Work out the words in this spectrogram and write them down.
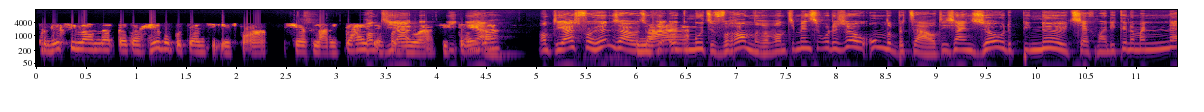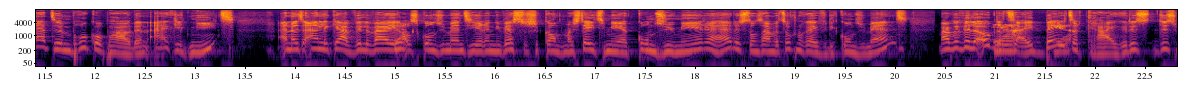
productielanden dat er heel veel potentie is voor circulariteit en voor nieuwe systemen. ja, want juist voor hun zou het Maar- ook moeten veranderen. Want die mensen worden zo onderbetaald. Die zijn zo de pineut, zeg maar. Die kunnen maar net hun broek ophouden. En eigenlijk niet. En uiteindelijk ja, willen wij Ja. als consument hier in die westerse kant maar steeds meer consumeren. Hè? Dus dan zijn we toch nog even die consument. Maar we willen ook dat zij het beter krijgen. Dus, dus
